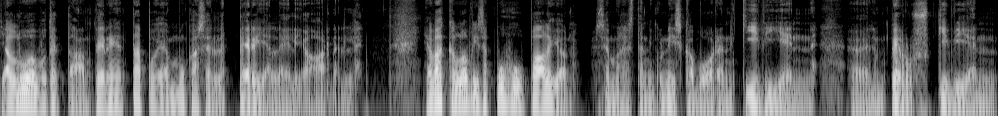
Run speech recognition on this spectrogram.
ja luovutetaan perinnetapojen mukaiselle perijälle eli Aarnelle. Ja vaikka Lovisa puhuu paljon semmoisesta niin niskavuoren kivien, peruskivien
